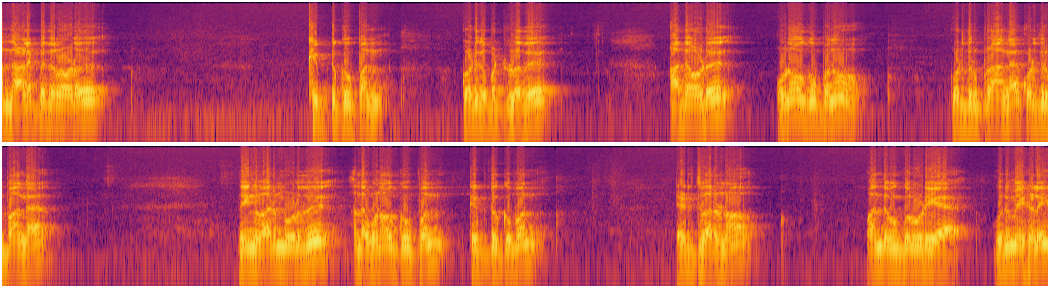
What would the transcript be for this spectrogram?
அந்த அழைப்பிதழோடு கிஃப்ட் கூப்பன் கொடுக்கப்பட்டுள்ளது. அதோடு உணவு கூப்பனும் கொடுத்துருப்பாங்க கொடுத்துருப்பாங்க. நீங்கள் வரும்பொழுது அந்த உணவு கூப்பன் கிஃப்ட் கூப்பன் எடுத்து வரணும். வந்து உங்களுடைய உரிமைகளை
